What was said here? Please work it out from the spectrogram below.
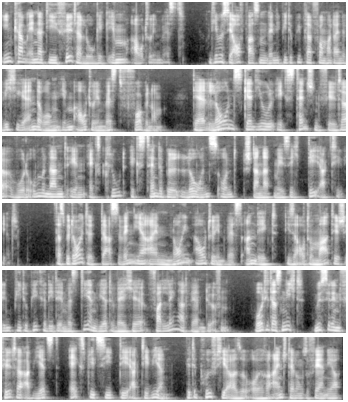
Income ändert die Filterlogik im Autoinvest. Und hier müsst ihr aufpassen, denn die P2P-Plattform hat eine wichtige Änderung im Autoinvest vorgenommen. Der Loan Schedule Extension Filter wurde umbenannt in Exclude Extendable Loans und standardmäßig deaktiviert. Das bedeutet, dass wenn ihr einen neuen Autoinvest anlegt, dieser automatisch in P2P-Kredite investieren wird, welche verlängert werden dürfen. Wollt ihr das nicht, müsst ihr den Filter ab jetzt explizit deaktivieren. Bitte prüft hier also eure Einstellung, sofern ihr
